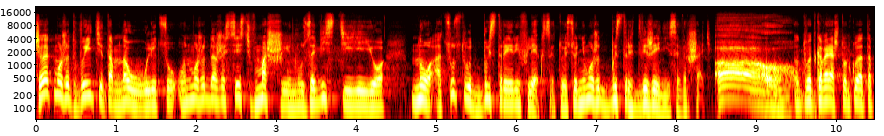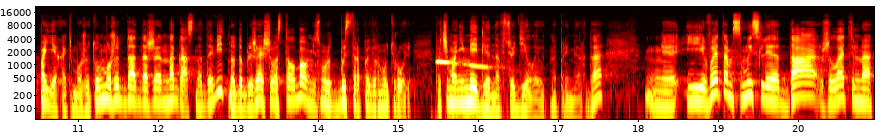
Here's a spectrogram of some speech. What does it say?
человек может выйти там на улицу, он может даже сесть в машину, завести ее, но отсутствуют быстрые рефлексы. То есть он не может быстрых движений совершать. Вот, вот говорят, что он куда-то поехать может. Он может, да, даже на газ надавить, но до ближайшего столба он не сможет быстро повернуть руль. Почему они медленно все делают, например, да? И в этом смысле, да, желательно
